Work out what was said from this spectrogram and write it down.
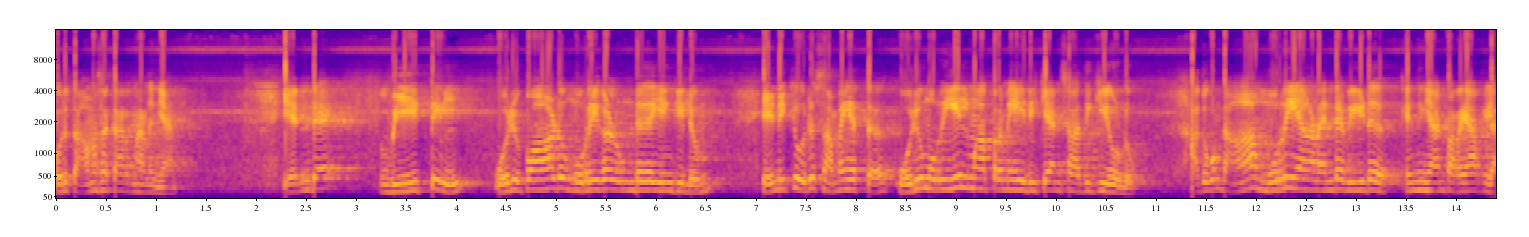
ഒരു താമസക്കാരനാണ് ഞാൻ. എന്റെ വീട്ടിൽ ഒരുപാട് മുറികളുണ്ട് എങ്കിലും എനിക്ക് ഒരു സമയത്ത് ഒരു മുറിയിൽ മാത്രമേ ഇരിക്കാൻ സാധിക്കുകയുള്ളൂ. അതുകൊണ്ട് ആ മുറിയാണ് എന്റെ വീട് എന്ന് ഞാൻ പറയാറില്ല.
